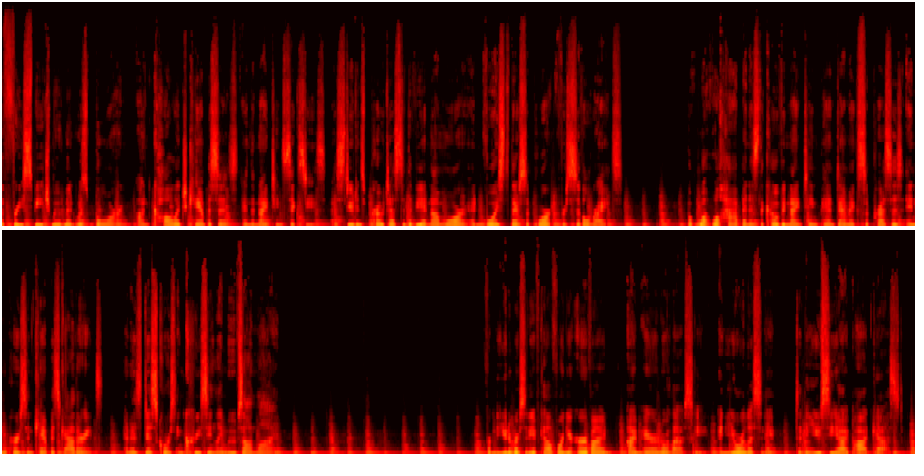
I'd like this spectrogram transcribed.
The free speech movement was born on college campuses in the 1960s as students protested the Vietnam War and voiced their support for civil rights. But what will happen as the COVID 19 pandemic suppresses in person campus gatherings and as discourse increasingly moves online? From the University of California, Irvine, I'm Aaron Orlowski, and you're listening to the UCI Podcast.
